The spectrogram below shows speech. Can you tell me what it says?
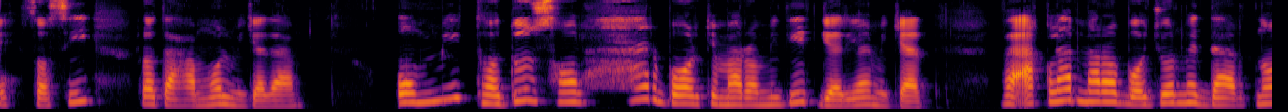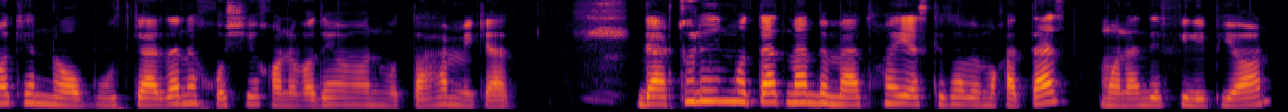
احساسی را تحمل می‌کردم. امید تا دو سال هر بار که مرا می‌دید گریه می‌کرد و اغلب مرا با جرم دردناک نابود کردن خوشی خانواده من متهم می‌کرد. در طول این مدت من به متنهایی از کتاب مقدس مانند فیلیپیان،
